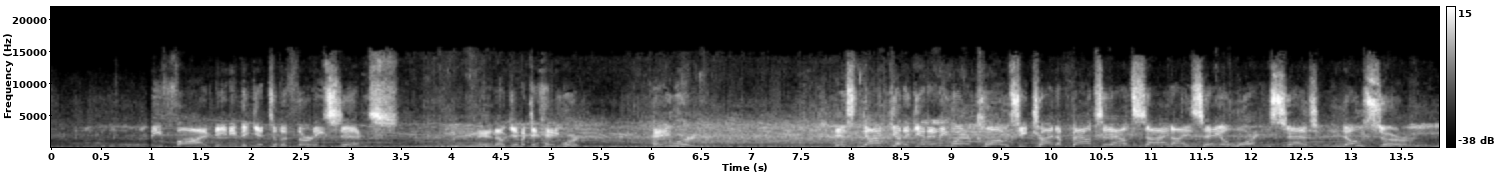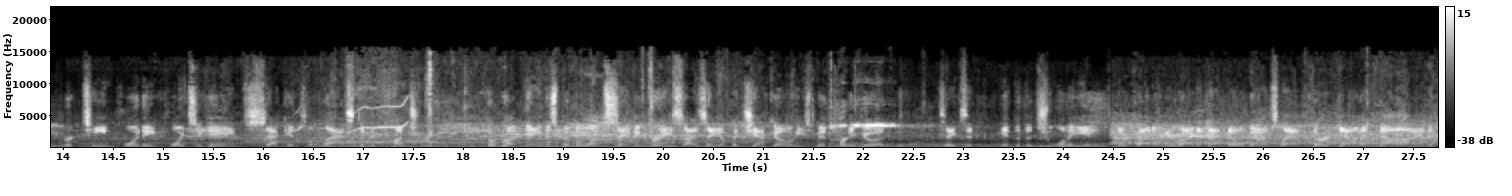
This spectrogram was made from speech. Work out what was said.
35, needing to get to the 36. And they'll give it to Heyward. Heyward is not going to get anywhere close. He tried to bounce it outside. Isaiah Wharton says, no, sir. 13.8 points a game, second to last in the country. The run game has been the one saving grace. Isaiah Pacheco, he's been pretty good. Takes it into the 28. They're kind of, you're right, in that no man's land. Third down and nine.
